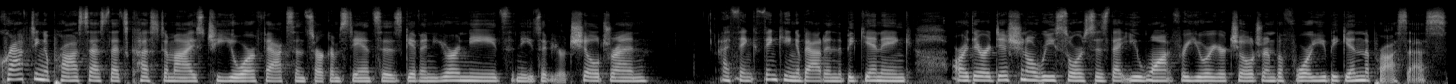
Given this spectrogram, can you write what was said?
crafting a process that's customized to your facts and circumstances, given your needs, the needs of your children, I think thinking about in the beginning are there additional resources that you want for you or your children before you begin the process?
